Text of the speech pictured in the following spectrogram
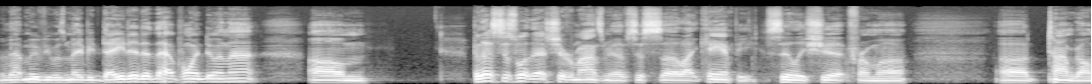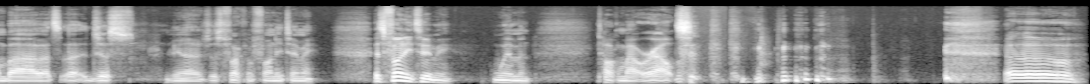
That movie was maybe dated at that point doing that. Um, but that's just what that shit reminds me of. It's just uh, like campy, silly shit from uh, uh, time gone by. That's uh, just you know, just fucking funny to me. It's funny to me, women talking about routes. oh,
